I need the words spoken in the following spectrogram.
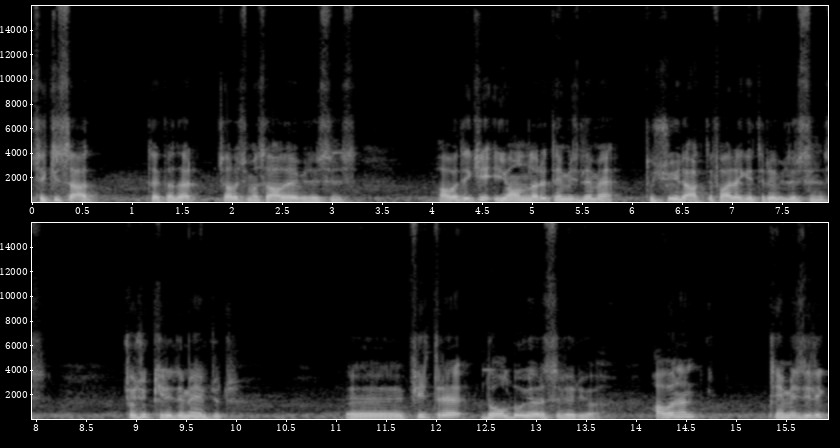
8 saate kadar çalışma sağlayabilirsiniz. Havadaki iyonları temizleme tuşuyla aktif hale getirebilirsiniz. Çocuk kilidi mevcut. Ee, filtre doldu uyarısı veriyor. Havanın temizlik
